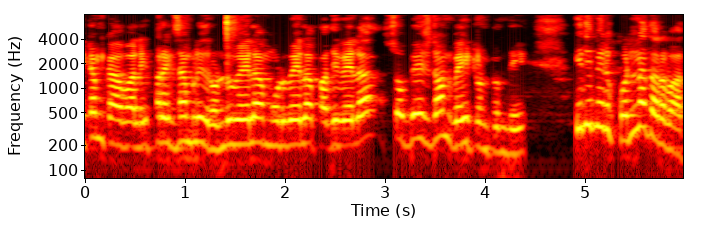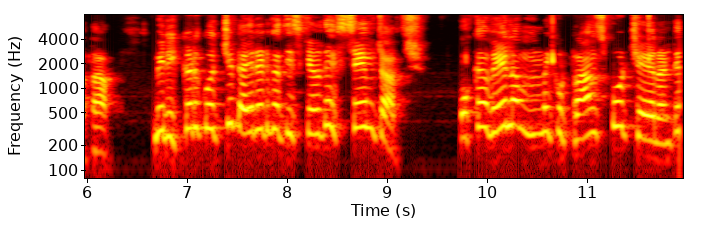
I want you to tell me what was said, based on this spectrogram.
ఐటమ్ కావాలి ఫర్ ఎగ్జాంపుల్ ఇది రెండు వేల మూడు వేల పదివేల సో బేస్డ్ ఆన్ వెయిట్ ఉంటుంది. ఇది మీరు కొన్న తర్వాత మీరు ఇక్కడికి వచ్చి డైరెక్ట్గా తీసుకెళ్తే సేమ్ ఛార్జ్ ఒకవేళ మీకు ట్రాన్స్పోర్ట్ చేయాలంటే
